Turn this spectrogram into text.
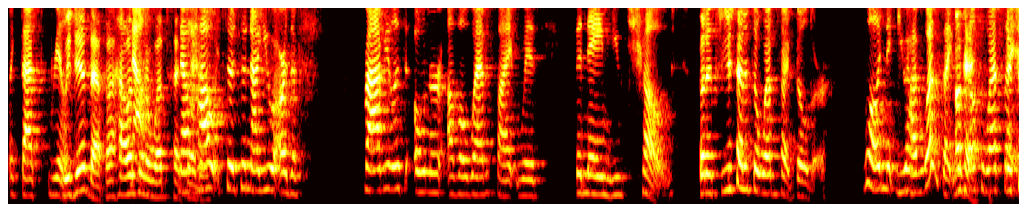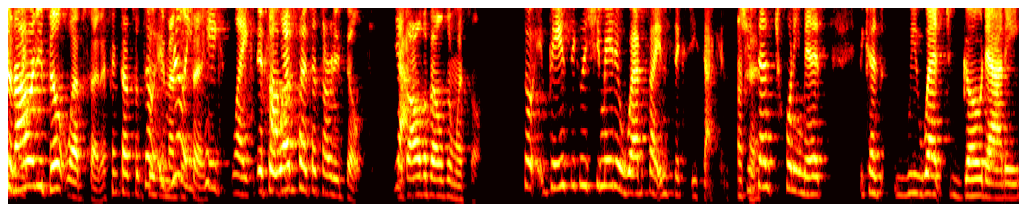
Like that's really we did that, but how is Now- it a website? now builder? how so so now you are the fabulous owner of a website with the name you chose. But it's you said it's a website builder. Well, you have a website. You Okay. built a website. It's an like, already built website. I think that's what so Susie meant really to say. Really takes like it's a website that's already built with Yeah. all the bells and whistle. So basically, she made a website in 60 seconds. She says 20 minutes because we went to GoDaddy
